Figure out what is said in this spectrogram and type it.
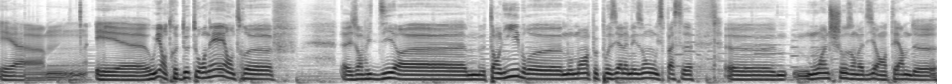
et oui entre deux tournées entre euh, j'ai envie de dire, euh, temps libre, euh, moment un peu posé à la maison où il se passe moins de choses, on va dire, en termes de,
